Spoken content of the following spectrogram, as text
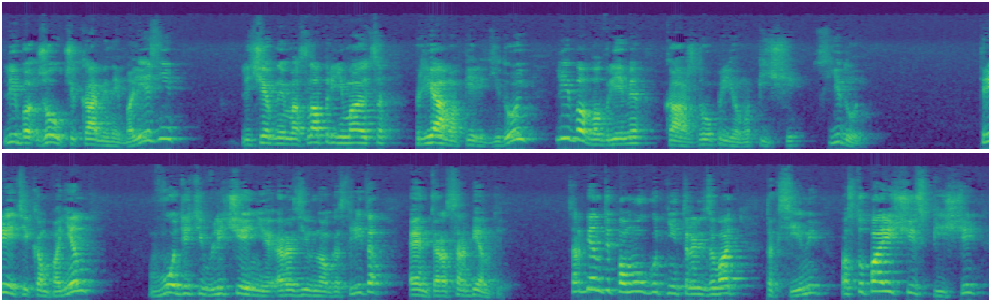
либо желчекаменной болезни лечебные масла принимаются прямо перед едой либо во время каждого приема пищи с едой. Третий компонент. Вводите в лечение эрозивного гастрита энтеросорбенты. Сорбенты помогут нейтрализовать токсины, поступающие с пищей,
